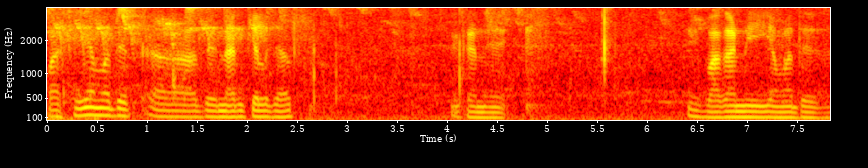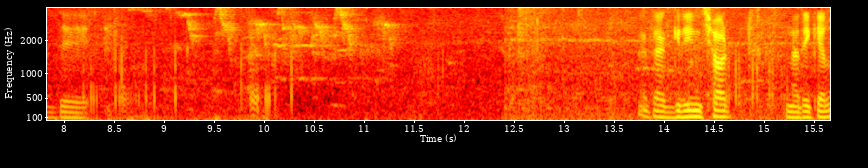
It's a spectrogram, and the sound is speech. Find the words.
পাশেই আমাদের যে নারিকেল গাছ, এখানে এই বাগানেই আমাদের যে এটা গ্রিন শট নারিকেল।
